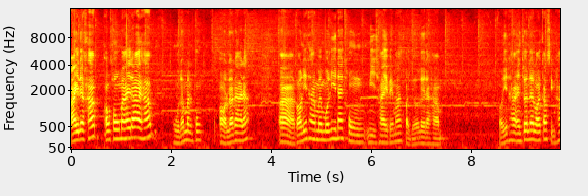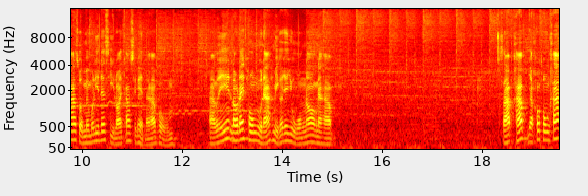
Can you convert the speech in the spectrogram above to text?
ไปเลยครับ เอาธงมาให้ได้ครับโอ้แล้วมันพงอ่อนแล้วได้แล้วอ่า ตอนนี้ทางเมมโมรี่ได้ธงมีชัยไปมากกว่าเยอะเลยนะครับ ตอนนี้ทางแอนเจิลได้ 195 ส่วนเมมโมรี่ได้ 491 นะครับผม อ่า ตอนนี้เราได้ธงอยู่นะหมีก็จะอยู่วงนอกนะครับซับครับ อย่าเข้าธงค่า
